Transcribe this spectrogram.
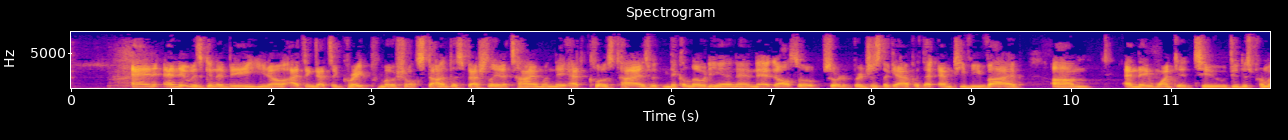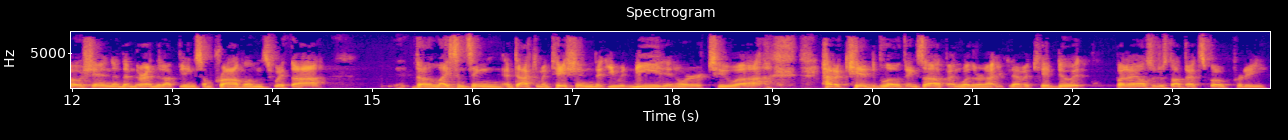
and and it was going to be, you know, I think that's a great promotional stunt, especially at a time when they had close ties with Nickelodeon, and it also sort of bridges the gap with that MTV vibe. Um, and they wanted to do this promotion, and then there ended up being some problems with uh, the licensing and documentation that you would need in order to uh, have a kid blow things up, and whether or not you could have a kid do it. But I also just thought that spoke pretty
